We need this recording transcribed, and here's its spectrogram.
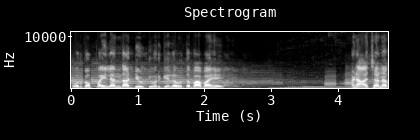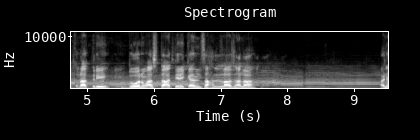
पोरग पहिल्यांदा ड्युटीवर गेलं होतं बाबा हे. आणि अचानक रात्री दोन वाजता अतिरेक्यांचा हल्ला झाला. आणि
